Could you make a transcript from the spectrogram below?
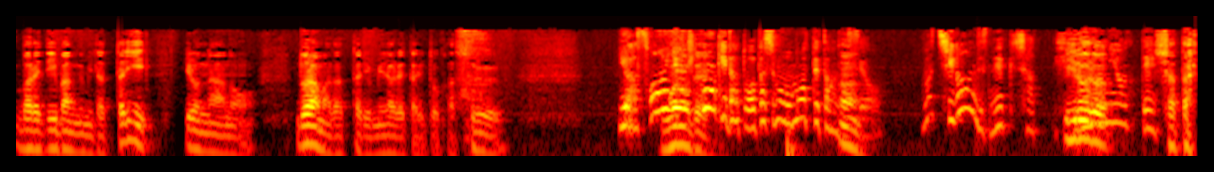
バラエティ番組だったり、いろんなあの、ドラマだったりを見られたりとかする。いや、そういう飛行機だと私も思ってたんですよ。まあ違うんですね、車いろいろ日によって。車体。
